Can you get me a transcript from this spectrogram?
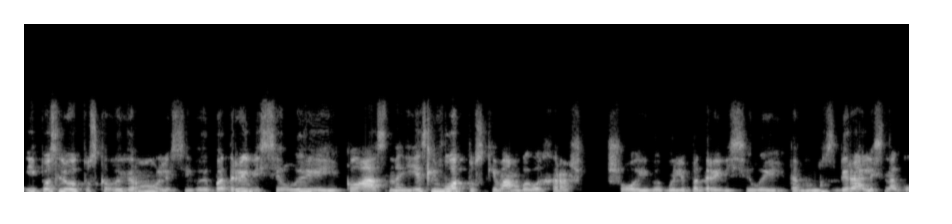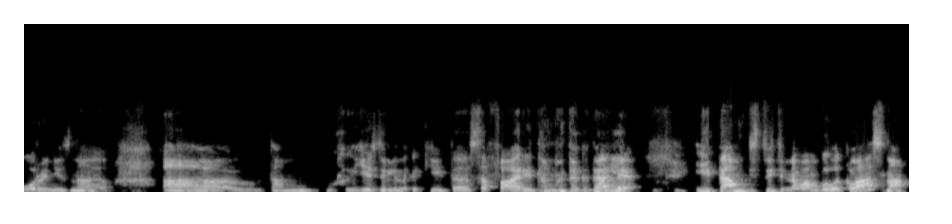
и после отпуска вы вернулись, и вы бодры, веселы, и классно, если в отпуске вам было хорошо, и вы были бодры, веселы, и там взбирались на горы, не знаю, а, там ездили на какие-то сафари там и так далее, и там действительно вам было классно,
